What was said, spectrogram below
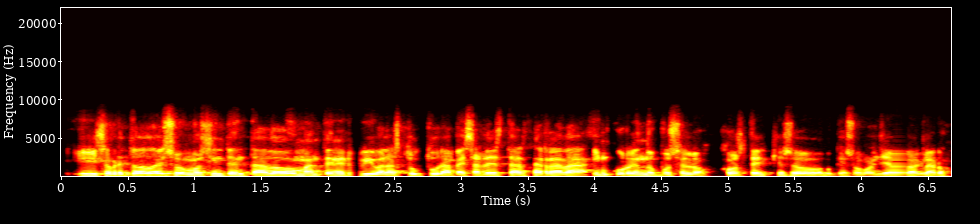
Y sobre todo eso, hemos intentado mantener viva la estructura a pesar de estar cerrada, incurriendo pues, en los costes que eso, que eso conlleva, claro.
